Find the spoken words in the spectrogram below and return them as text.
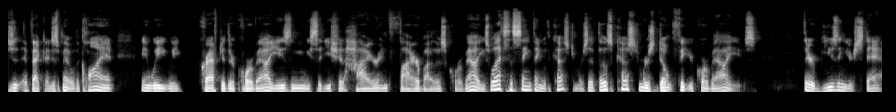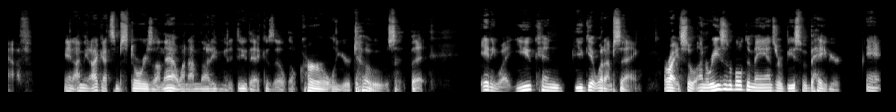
in fact i just met with a client and we we crafted their core values and we said you should hire and fire by those core values well that's the same thing with customers if those customers don't fit your core values they're abusing your staff and i mean i got some stories on that one i'm not even going to do that because they'll, they'll curl your toes but anyway, you can you get what I'm saying. All right, so unreasonable demands or abusive behavior. And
